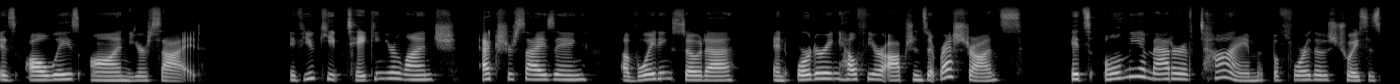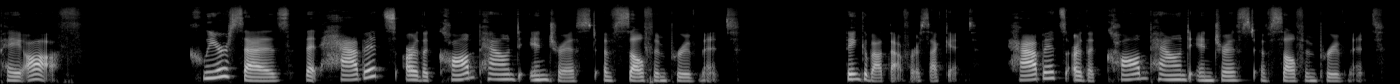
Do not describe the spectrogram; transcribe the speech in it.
is always on your side. If you keep taking your lunch, exercising, avoiding soda, and ordering healthier options at restaurants, it's only a matter of time before those choices pay off. Clear says that habits are the compound interest of self improvement. Think about that for a second. Habits are the compound interest of self improvement.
